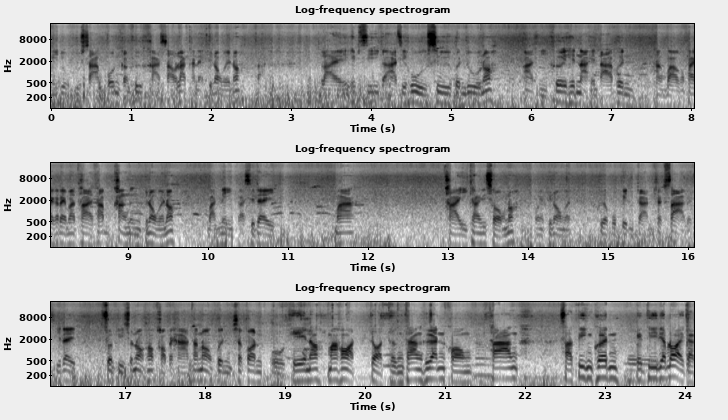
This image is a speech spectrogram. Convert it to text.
มีลูกอยู่สามคนก็คือขาดเสาหลักขนาดพี่น้องเอ้ยเนาะก็หลาย FC ก็อาจสิฮู้ชื่อเพิ่นอยู่เนาะอาจสิเคยเห็นหน้าเห็นตาเพิ่นทางบ่าวกับไผก็ได้มาถ่ายทำครั้งหนึ่งพี่น้องเอ้ยเนาะบัดนี้ก็สิได้มาถ่ายอีกครั้งที่สองเนาะมองพี่น้องเอ้ยเพื่อเป็นการชักซ่ากันที่ได้ส่วนพี่ส่วนน้องเขาเข้าไปหาทางน้องเพิ่นสะก่อนโอเคเนาะมาฮอดจอดถึงทางเฮือนของทาง สาติงเพิ่นเป็นที่เรียบร้อยกับ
